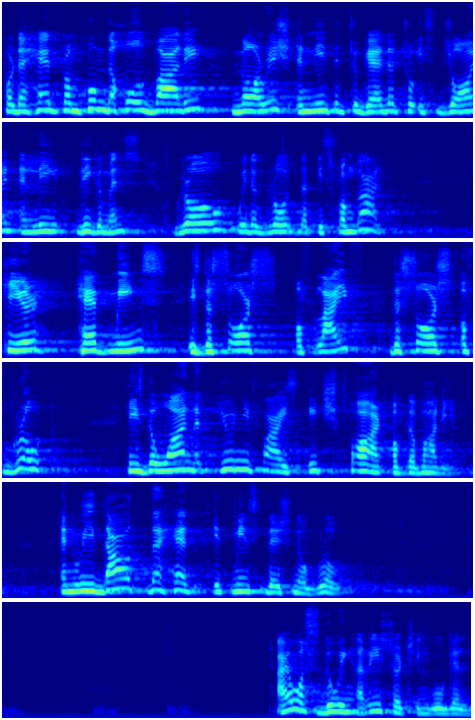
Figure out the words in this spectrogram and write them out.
for the head from whom the whole body, nourished and knitted together through its joint and ligaments, grow with the growth that is from God. Here, head means is the source of life, the source of growth. He's the one that unifies each part of the body. And without the head, it means there's no growth. I was doing a research in Google.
